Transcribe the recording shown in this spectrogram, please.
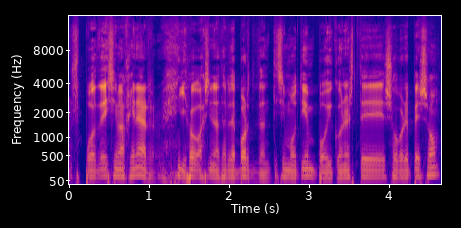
os podéis imaginar, llevaba sin hacer deporte tantísimo tiempo y con este sobrepeso,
